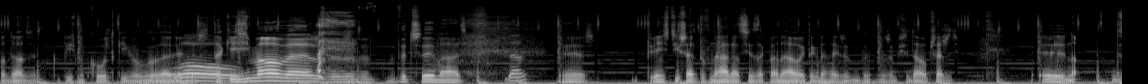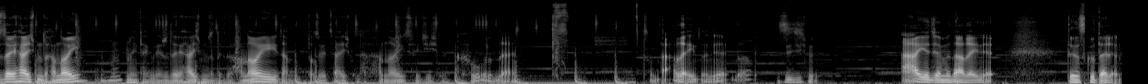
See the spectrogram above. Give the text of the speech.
Po drodze kupiliśmy kurtki w ogóle, wow. wiesz, takie zimowe, żeby, wytrzymać. No. Wiesz, pięć t-shirtów na raz się zakładało i tak dalej, żeby, żeby się dało przeżyć. Yy, no, dojechaliśmy do Hanoi, mhm. no i tak wiesz, dojechaliśmy do tego Hanoi, tam pozwiedzaliśmy na Hanoi, stwierdziliśmy, kurde, co dalej, no nie? No. Stwierdziliśmy, a jedziemy dalej, nie? Tym skuterem.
